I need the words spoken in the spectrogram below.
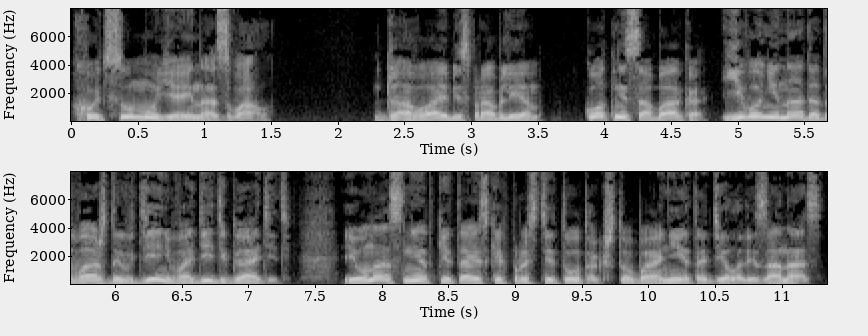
хоть сумму я и назвал. «Давай, без проблем. Кот не собака, его не надо дважды в день водить-гадить, и у нас нет китайских проституток, чтобы они это делали за нас».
